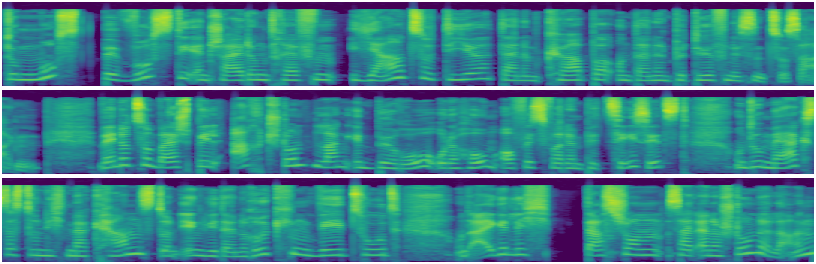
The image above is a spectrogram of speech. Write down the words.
Du musst bewusst die Entscheidung treffen, Ja zu dir, deinem Körper und deinen Bedürfnissen zu sagen. Wenn du zum Beispiel acht Stunden lang im Büro oder Homeoffice vor dem PC sitzt und du merkst, dass du nicht mehr kannst und irgendwie dein Rücken weh tut und eigentlich das schon seit einer Stunde lang,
